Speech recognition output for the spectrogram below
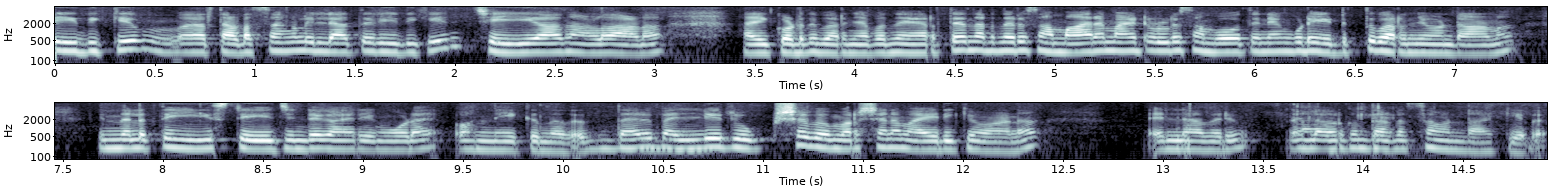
രീതിക്കും തടസ്സങ്ങളില്ലാത്ത രീതിക്കും ചെയ്യുക എന്നുള്ളതാണ് ഹൈക്കോടതി പറഞ്ഞത്. അപ്പോൾ നേരത്തെ നടന്നൊരു സമാനമായിട്ടുള്ളൊരു സംഭവത്തിനെയും കൂടെ എടുത്തു പറഞ്ഞുകൊണ്ടാണ് ഇന്നലത്തെ ഈ സ്റ്റേജിന്റെ കാര്യം കൂടെ വന്നേക്കുന്നത്. എന്തായാലും വലിയ രൂക്ഷ വിമർശനമായിരിക്കുമാണ് എല്ലാവരും എല്ലാവർക്കും തടസ്സമുണ്ടാക്കിയത്.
